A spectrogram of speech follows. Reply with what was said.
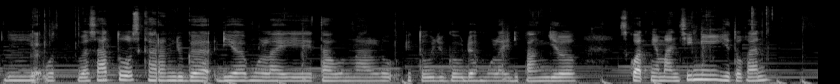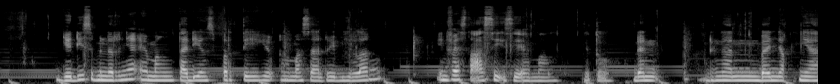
di ya. U21 sekarang juga dia mulai tahun lalu itu juga udah mulai dipanggil skuadnya Mancini gitu kan. Jadi sebenarnya emang tadi yang seperti Mas Andri bilang investasi sih emang gitu. Dan dengan banyaknya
